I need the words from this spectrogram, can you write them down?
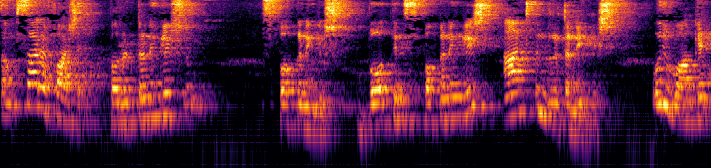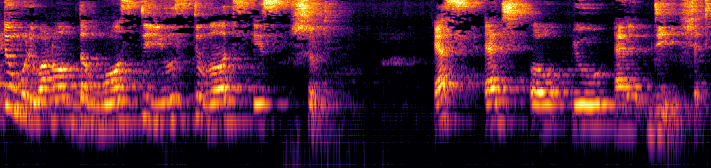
സംസാര ഭാഷ. ഇപ്പൊ റിട്ടേൺ ഇംഗ്ലീഷിലും spoken English both in spoken English and in written English ഒരു വാക്ക് ഏറ്റവും കൂടി one of the most used words is should S H O U L D should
